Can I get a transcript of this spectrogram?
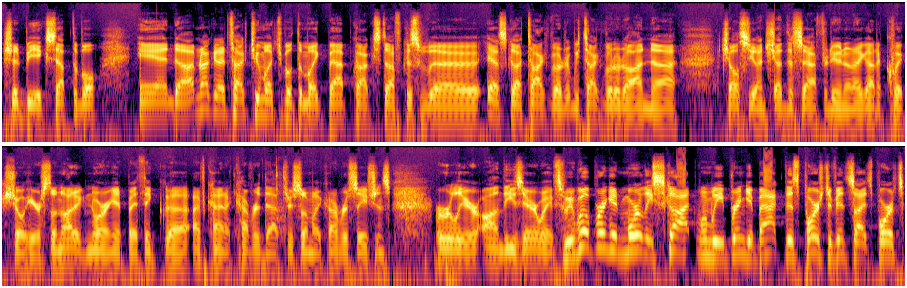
should be acceptable. And uh, I'm not going to talk too much about the Mike Babcock stuff because uh, Escott talked about it. We talked about it on uh, Chelsea on CHED this afternoon, and I got a quick show here, so not ignoring it. But I think uh, I've kind of covered that through some of my conversations earlier on these airwaves. We will bring in Morley Scott when we bring you back. This portion of Inside Sports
